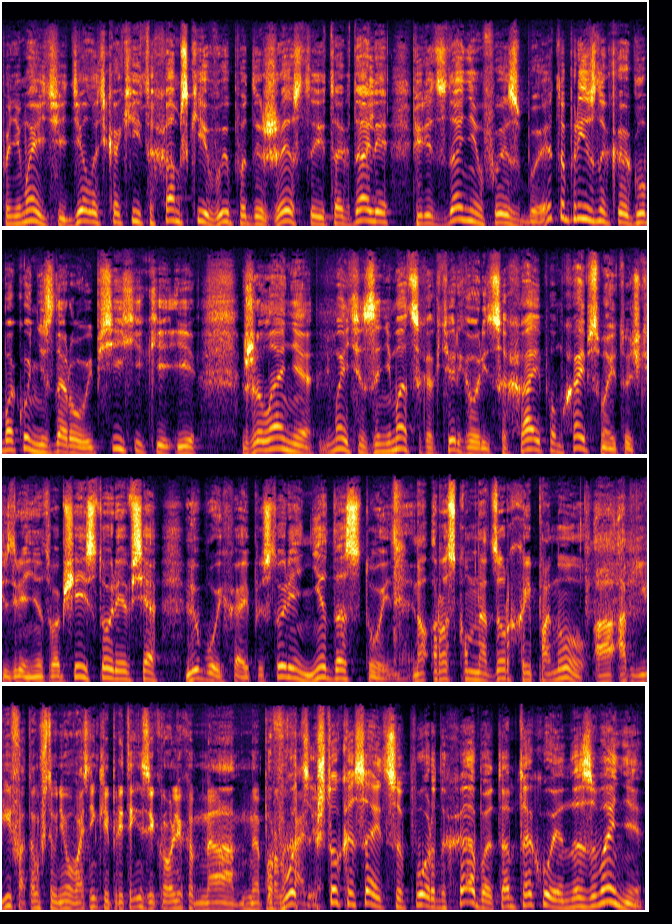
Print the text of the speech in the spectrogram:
понимаете, делать какие-то хамские выпады, жесты и так далее перед зданием ФСБ. Это признак глубоко нездоровой психики и желания, понимаете, заниматься, как теперь говорится, хайпом. Хайп, с моей точки зрения, это вообще история вся, любой хайп, история недостойная. Но Роскомнадзор хайпанул, а, объявив о том, что у него возникли претензии к роликам на, на порнхабе. Вот что касается порнхаба, там такое название,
